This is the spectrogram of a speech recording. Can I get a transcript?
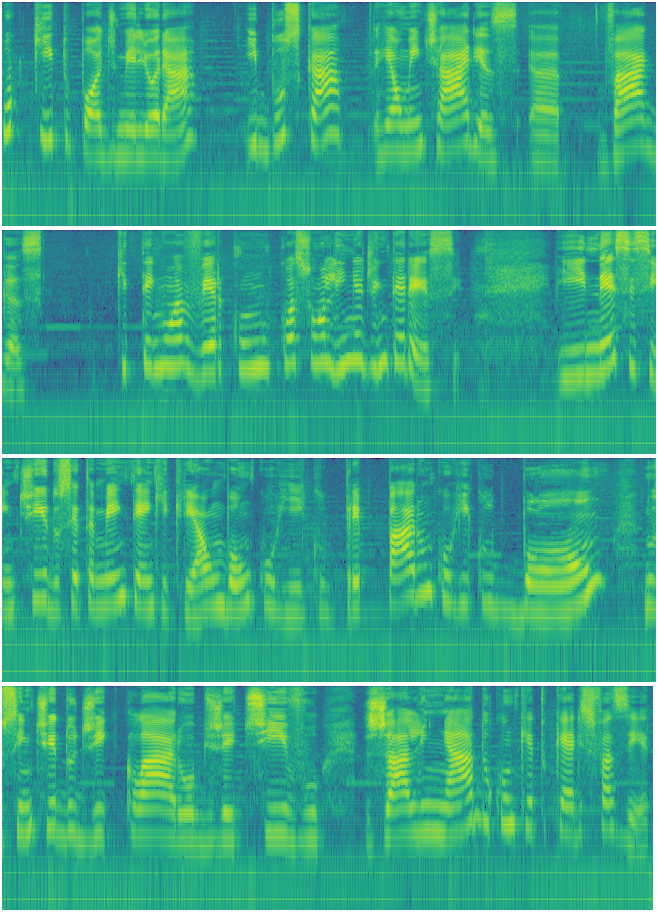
o que tu pode melhorar e buscar realmente áreas, uh, vagas que tenham a ver com, com a sua linha de interesse. E nesse sentido, você também tem que criar um bom currículo, prepara um currículo bom, no sentido de, claro, objetivo, já alinhado com o que tu queres fazer,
